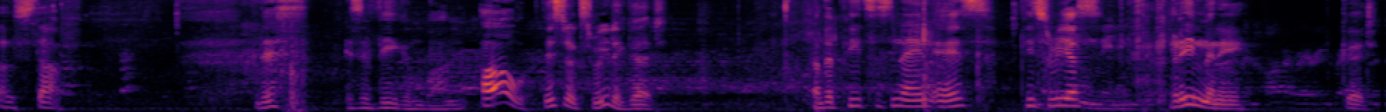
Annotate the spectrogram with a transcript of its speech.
Oh, stuff. This is a vegan one. Oh, this looks really good. And the pizza's name is Pizzeria's Rimini. Good.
